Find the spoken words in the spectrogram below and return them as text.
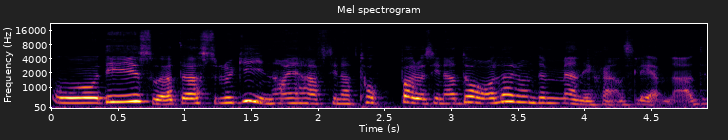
Och det är ju så att astrologin har ju haft sina toppar och sina dalar under människans levnad.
